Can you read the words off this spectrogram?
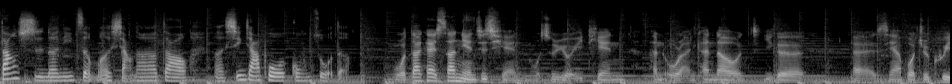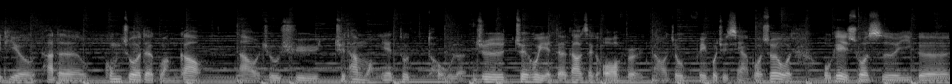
当时呢，你怎么想到要到呃新加坡工作的？我大概三年之前，我是有一天很偶然看到一个。呃，新加坡 j u c r i t i o 他的工作的广告，那我就去去他们网页都投了，就是最后也得到这个 offer，然后就飞过去新加坡，所以我我可以说是一个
